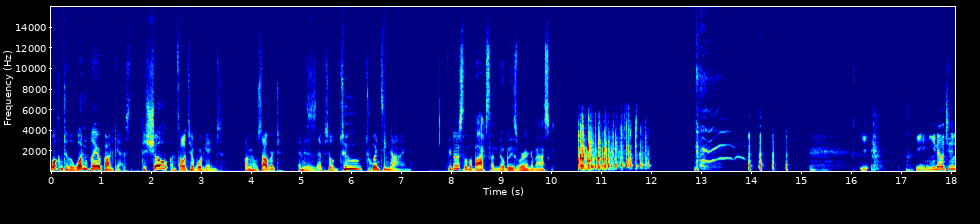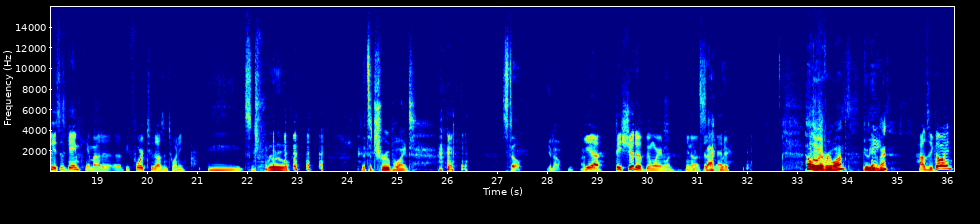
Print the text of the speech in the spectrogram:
Welcome to the One Player Podcast, the show on solitaire board games. I'm your host Albert, and this is episode 229. Have you noticed on the box that nobody's wearing a mask? You, you, know, Julius, this game came out uh, uh, before 2020. Mm, it's true. it's a true point. Still, you know. I mean, yeah, they should have been wearing one. You know, exactly. Hello, everyone. Good Hey. evening. How's it going?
